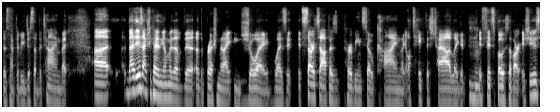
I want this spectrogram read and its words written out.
Doesn't have to be just of the time. But uh that is actually kind of the element of the of the production that i enjoyed was it it starts off as her being so kind like i'll take this child like it Mhm. it fits both of our issues.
